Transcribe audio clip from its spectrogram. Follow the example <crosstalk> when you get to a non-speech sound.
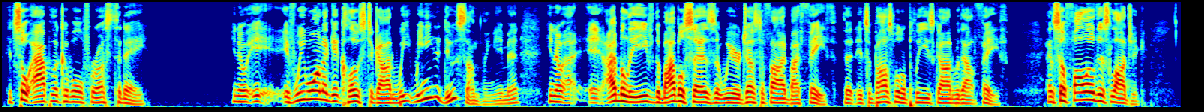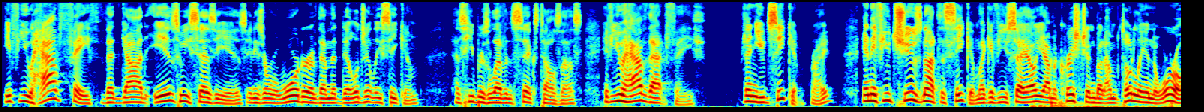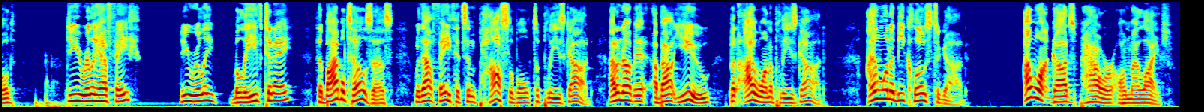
It's so applicable for us today. You know, if we want to get close to God, we, we need to do something. Amen. You know, I, I believe the Bible says that we are justified by faith, that it's impossible to please God without faith. And so follow this logic. If you have faith that God is who he says he is, and he's a rewarder of them that diligently seek him, as Hebrews 11:6 tells us, if you have that faith, then you'd seek him, right? And if you choose not to seek him, like if you say, "Oh yeah, I'm a Christian, but I'm totally in the world," Do you really have faith? Do you really believe today? The Bible tells us without faith, it's impossible to please God. I don't know about you, but I want to please God. I want to be close to God. I want God's power on my life.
